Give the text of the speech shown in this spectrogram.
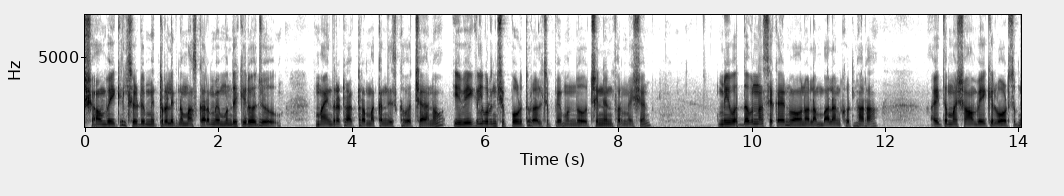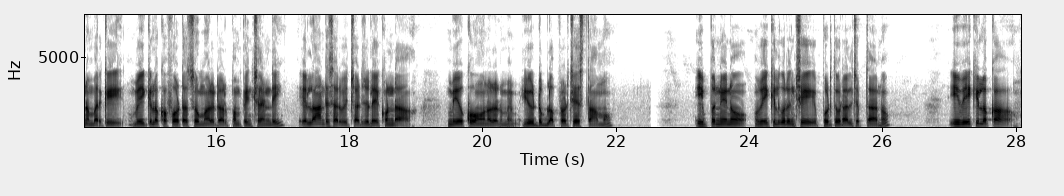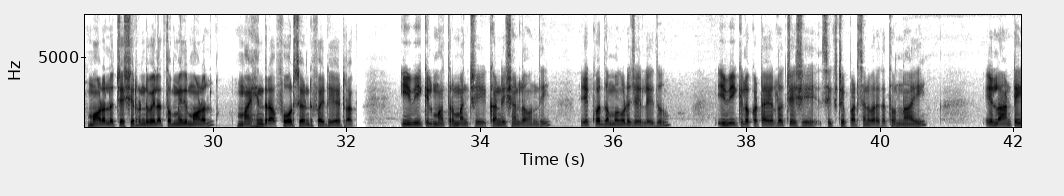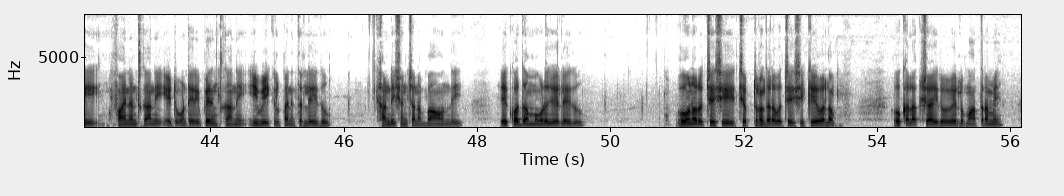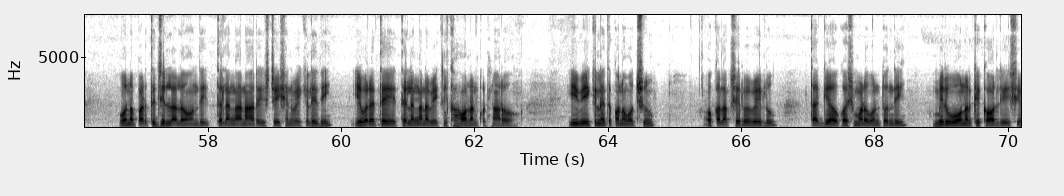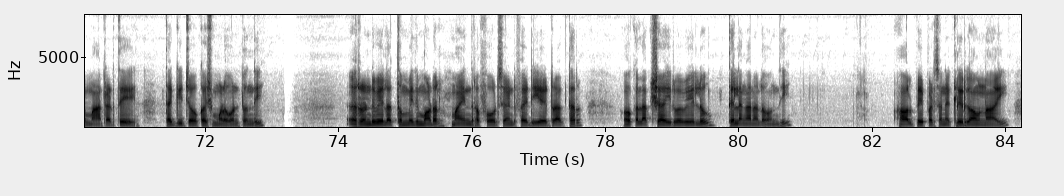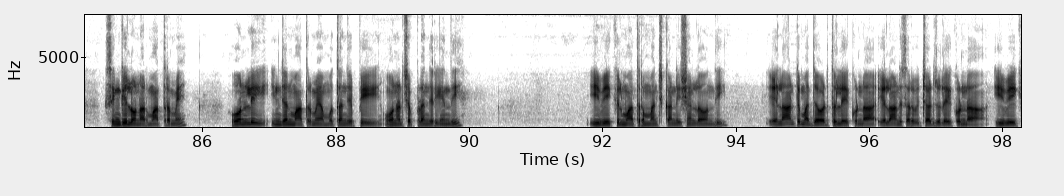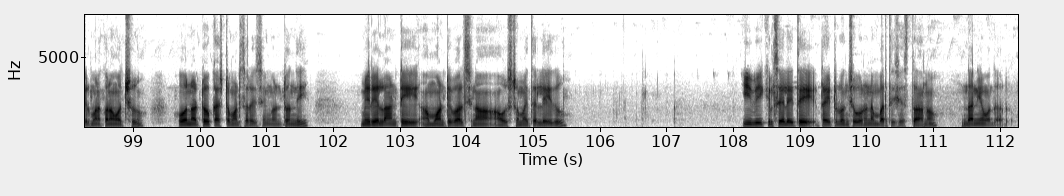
Shyam vehicles YouTube మిత్రులకి నమస్కారం. మేము ముందుకు ఈరోజు మహీంద్రా ట్రాక్టర్ అమ్మకం తీసుకువచ్చాను. ఈ వెహికల్ గురించి పూర్తిరాలు చెప్పే ముందు చిన్న ఇన్ఫర్మేషన్. మీ వద్ద ఉన్న సెకండ్ వాహనాలు అమ్మాలనుకుంటున్నారా? అయితే మా శ్యామ్ వెహికల్ వాట్సాప్ నెంబర్కి వెహికల్ యొక్క ఫొటోస్ మరిటాలు పంపించండి. ఎలాంటి సర్వీస్ ఛార్జ్ లేకుండా మీ యొక్క ఓనర్లను మేము యూట్యూబ్లో అప్లోడ్ చేస్తాము. ఇప్పుడు నేను వెహికల్ గురించి పూర్తి వివరాలు చెప్తాను. ఈ వెహికల్ యొక్క మోడల్ వచ్చేసి రెండు వేల తొమ్మిది model Mahindra four seventy five DI tractor. ఈ వెహికల్ మాత్రం మంచి కండిషన్లో ఉంది. ఎక్కువ దమ్మ కూడా చేయలేదు. ఈ వెహికల్ యొక్క టైర్లు వచ్చేసి సిక్స్టీ పర్సెంట్ వరకు అయితే ఉన్నాయి. ఎలాంటి ఫైనాన్స్ కానీ ఎటువంటి రిపేరింగ్స్ కానీ ఈ వెహికల్ పైన లేదు. కండిషన్ చాలా బాగుంది. ఎక్కువ దమ్ము కూడా చేయలేదు. ఓనర్ వచ్చేసి చెప్తున్న ధర వచ్చేసి కేవలం ఒక లక్ష ఇరవై వేలు మాత్రమే. వనపర్తి జిల్లాలో ఉంది. తెలంగాణ రిజిస్ట్రేషన్ వెహికల్ ఇది. ఎవరైతే తెలంగాణ వెహికల్ కావాలనుకుంటున్నారో ఈ వెహికల్ని అయితే కొనవచ్చు. ఒక లక్ష ఇరవై వేలు తగ్గే అవకాశం అడుగు ఉంటుంది. మీరు ఓనర్కి కాల్ చేసి మాట్లాడితే తగ్గించే అవకాశం అడుగు ఉంటుంది. రెండు వేల తొమ్మిది model Mahindra four seventy five DI tractor ఒక లక్ష ఇరవై వేలు తెలంగాణలో ఉంది. ఆల్ పేపర్స్ అనేవి క్లియర్గా ఉన్నాయి. సింగిల్ ఓనర్ మాత్రమే. ఓన్లీ ఇంజన్ మాత్రమే అమ్ముతని చెప్పి ఓనర్ చెప్పడం జరిగింది. ఈ వెహికల్ మాత్రం మంచి కండిషన్లో ఉంది. ఎలాంటి మధ్యవర్తులు లేకుండా ఎలాంటి సర్వీస్ ఛార్జ్ లేకుండా ఈ వెహికల్ మనం కొనవచ్చు. ఓనర్ టు కస్టమర్ సర్వీసింగ్ ఉంటుంది. మీరు ఎలాంటి అమౌంట్ ఇవ్వాల్సిన అవసరం అయితే లేదు. ఈ వెహికల్ సేల్ అయితే టైటిల్ నుంచి ఓనర్ నెంబర్ తీసేస్తాను. ధన్యవాదాలు.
